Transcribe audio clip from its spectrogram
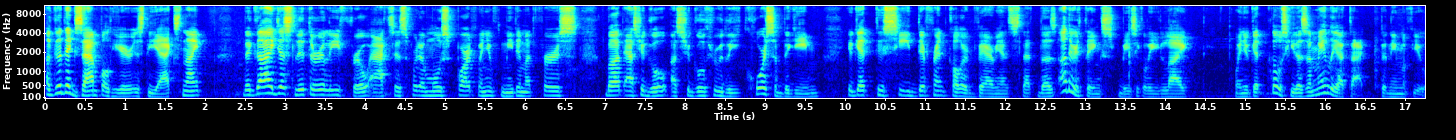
A good example here is the Axe Knight. The guy just literally throw axes for the most part when you meet him at first, but as you go as you go through the course of the game, you get to see different colored variants that does other things basically like when you get close he does a melee attack to name a few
